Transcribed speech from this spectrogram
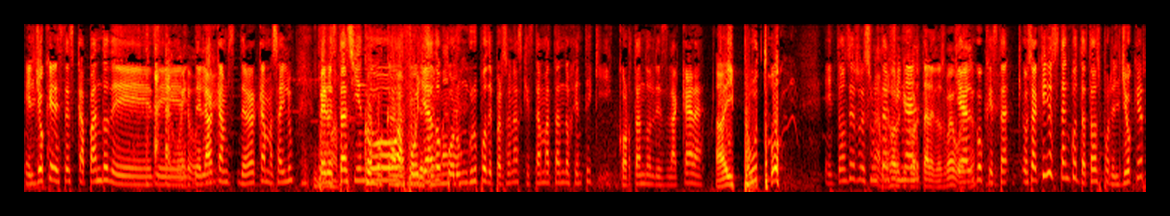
el Joker está escapando de, del, Arkham, del Arkham Asylum, pero está siendo apoyado por un grupo de personas que está matando gente y, y cortándoles la cara. Ay, puto. Entonces resulta al final cortarle los huevos, que ¿no? algo que está, o sea, que ellos están contratados por el Joker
